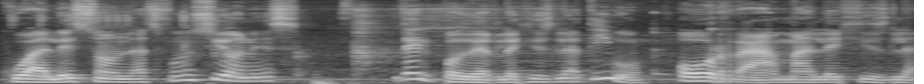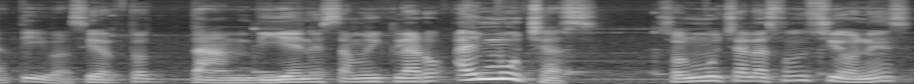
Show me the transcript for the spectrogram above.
¿cuáles son las funciones del poder legislativo o rama legislativa, ¿cierto? También está muy claro. Hay muchas, son muchas las funciones,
